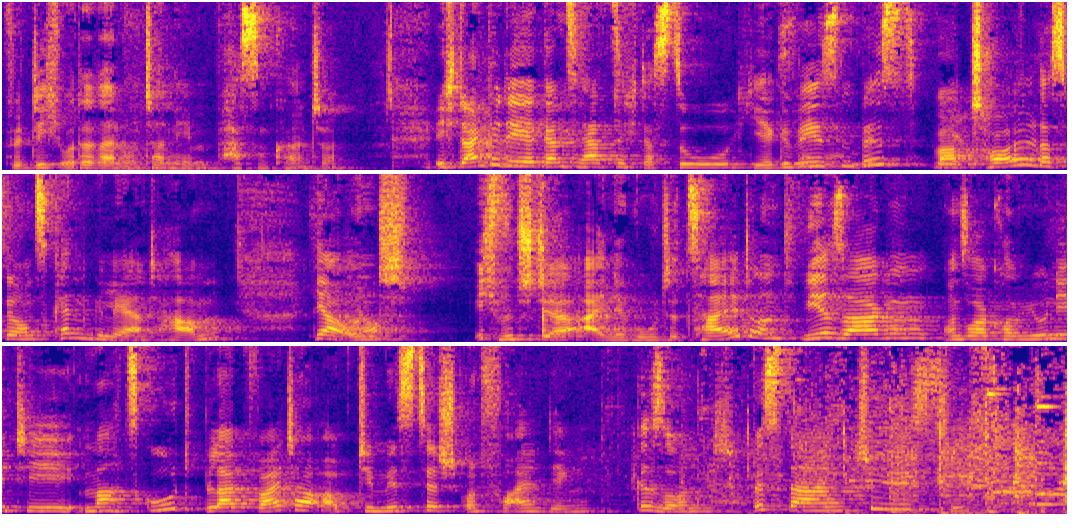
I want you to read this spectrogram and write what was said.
für dich oder dein Unternehmen passen könnte. Ich danke dir ganz herzlich, dass du hier gewesen bist. War ja. toll, dass wir uns kennengelernt haben. Ja, und ich wünsche dir eine gute Zeit und wir sagen unserer Community, macht's gut, bleibt weiter optimistisch und vor allen Dingen gesund. Bis dann. Tschüss. Tschüss.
